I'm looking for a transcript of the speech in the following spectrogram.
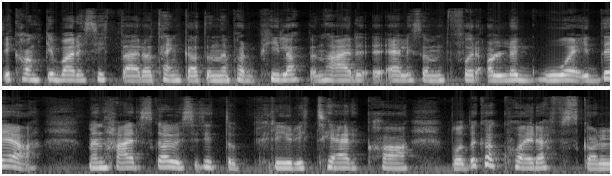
De kan ikke bare sitte der og tenke at denne papirlappen her er liksom for alle gode ideer. Men her skal vi sitte og prioritere hva, både hva KrF skal,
